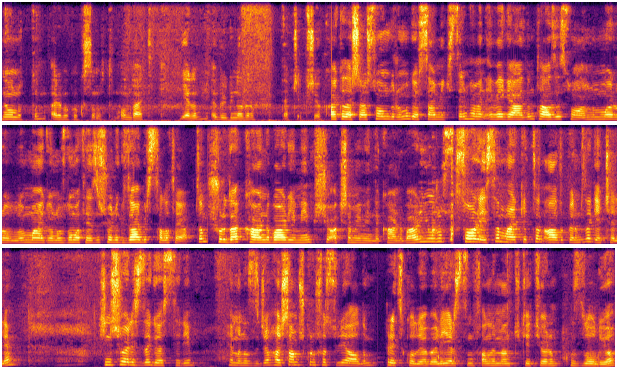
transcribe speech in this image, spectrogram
Ne unuttum? Araba kokusu unuttum. Onu da artık yarın öbür gün alırım. Yapacak bir şey yok. Arkadaşlar son durumu göstermek isterim. Hemen eve geldim. Taze soğanlı, marullu, maydanoz, domatesli şöyle güzel bir salata yaptım. Şurada karnabahar yemeğim pişiyor. Akşam yemeğinde karnabahar yiyoruz. Sonra ise marketten aldıklarımıza geçelim. Şimdi şöyle size göstereyim. Hemen hızlıca. Haşlanmış kuru fasulye aldım. Pratik oluyor böyle. Yarısını falan hemen tüketiyorum. Hızlı oluyor.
